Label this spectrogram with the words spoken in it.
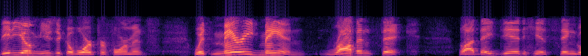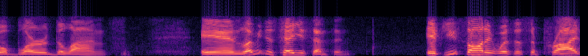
Video Music Award performance with married man Robin Thicke while they did his single Blurred the Lines. And let me just tell you something. If you thought it was a surprise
